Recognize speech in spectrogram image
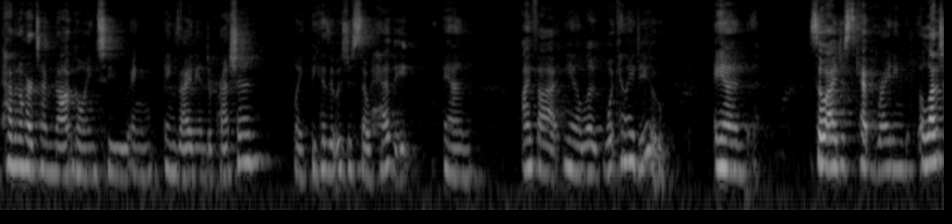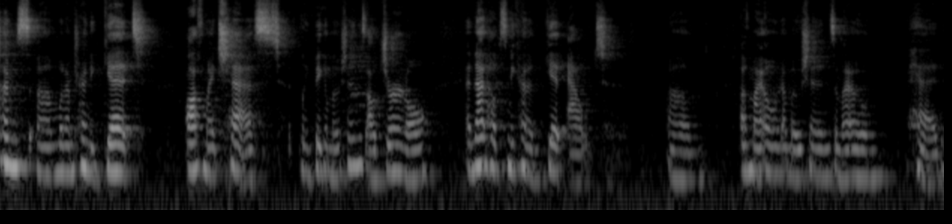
having a hard time not going to anxiety and depression, like because it was just so heavy. And I thought, you know, look, what can I do? And so I just kept writing. A lot of times um, when I'm trying to get off my chest, like big emotions, I'll journal, and that helps me kind of get out um, of my own emotions and my own head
